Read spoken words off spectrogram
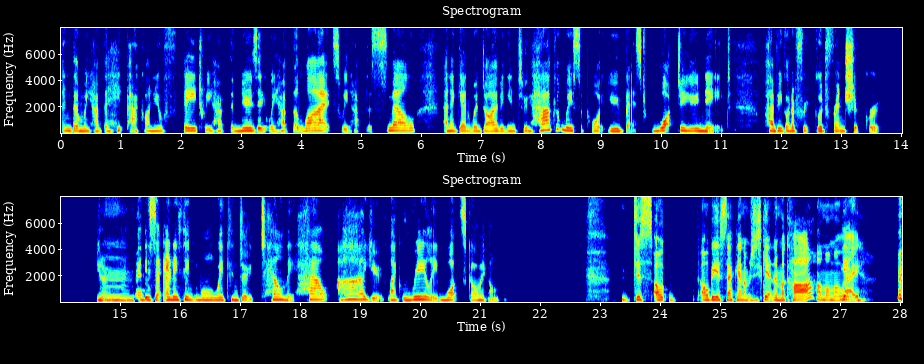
Then we have the heat pack on your feet. We have the music. We have the lights. We have the smell. And again, we're diving into how can we support you best? What do you need? Have you got a good friendship group? You know, mm. is there anything more we can do? Tell me, how are you? Like, really, what's going on? Just, I'll, I'll be a second. I'm just getting in my car. I'm on my way.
